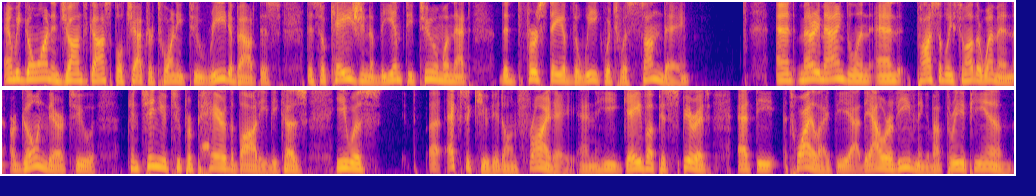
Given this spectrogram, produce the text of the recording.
And we go on in John's Gospel, chapter 20, to read about this, this occasion of the empty tomb on that the first day of the week, which was Sunday. And Mary Magdalene and possibly some other women are going there to continue to prepare the body because he was uh, executed on Friday, and he gave up his spirit at the twilight, the uh, the hour of evening, about three p.m.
